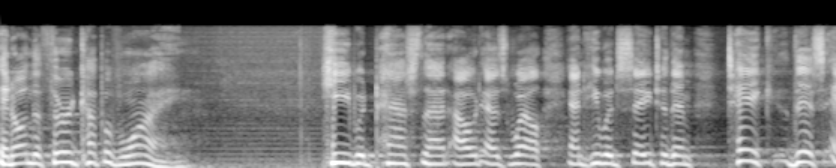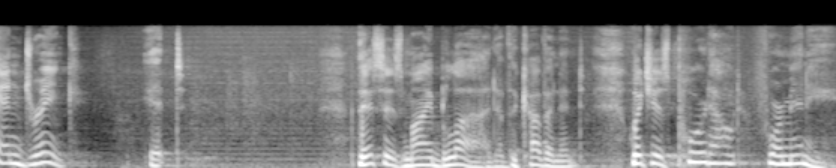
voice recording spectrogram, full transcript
And on the third cup of wine, he would pass that out as well. And he would say to them, Take this and drink it. This is my blood of the covenant, which is poured out for many.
